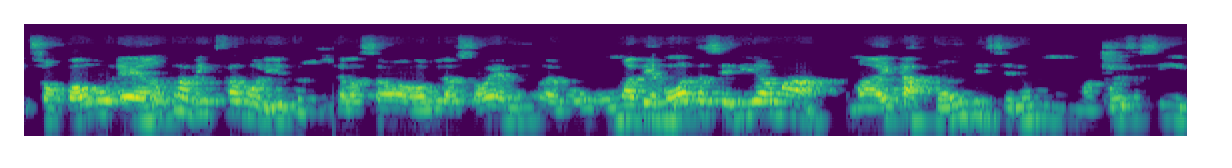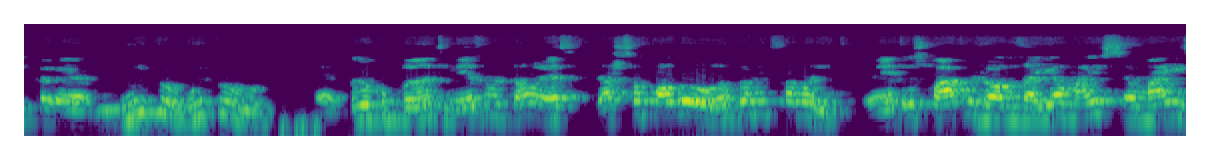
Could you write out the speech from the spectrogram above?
o São Paulo é amplamente favorito em relação ao Mirassol. É, é, uma derrota seria uma, uma hecatombe, seria uma coisa assim é, muito, muito é, preocupante mesmo. Então, eu acho São Paulo amplamente favorito. Entre os quatro jogos aí, é o mais, é o mais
